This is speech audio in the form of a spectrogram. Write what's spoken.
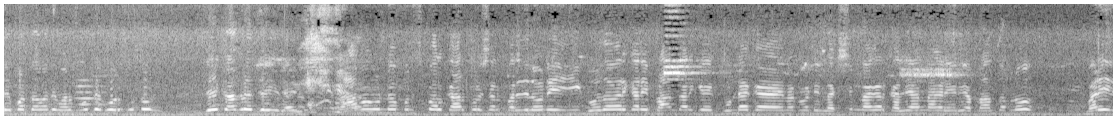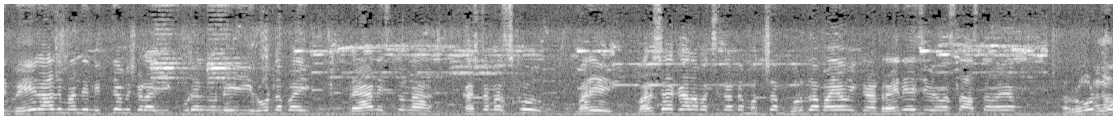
చేపడతామని మనస్ఫూర్తిగా కోరుకుంటూ జై కాంగ్రెస్ జై రామగుండం మున్సిపల్ కార్పొరేషన్ పరిధిలోని ఈ గోదావరి కానీ ప్రాంతానికి గుండెక అయినటువంటి లక్ష్మీ నగర్ కళ్యాణ్ నగర్ ఏరియా ప్రాంతంలో మరి వేలాది మంది నిత్యం ఇక్కడ ఈ కూడల నుండి ఈ రోడ్లపై ప్రయాణిస్తున్న కస్టమర్స్కు మరి వర్షాకాలం వచ్చిందంటే మొత్తం బురదమయం ఇక్కడ డ్రైనేజీ వ్యవస్థ అస్తమయం రోడ్లు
